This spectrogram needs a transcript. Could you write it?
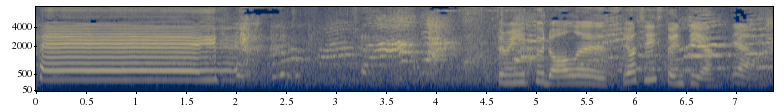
Hey! Twenty-two dollars. Yours is twenty, ah? Yeah.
